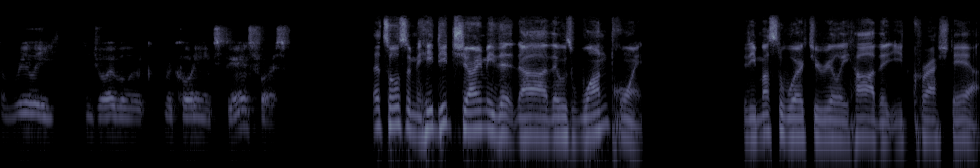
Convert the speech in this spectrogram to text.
a really enjoyable rec- recording experience for us. That's awesome. He did show me that uh, there was one point that he must have worked you really hard that you'd crashed out.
